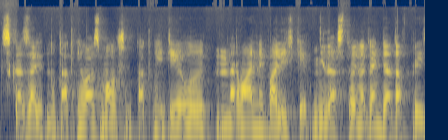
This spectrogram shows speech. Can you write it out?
сказали, ну так невозможно, так не делают нормальные политики недостойно кандидата в президенты.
